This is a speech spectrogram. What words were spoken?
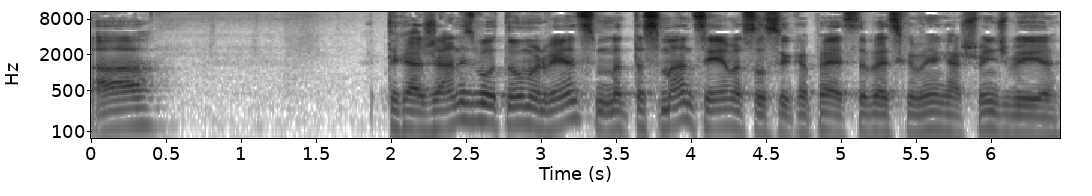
Uh, tā kā Žanis būtu numur viens, man, tas mans iemesls ir, kāpēc. Tāpēc, ka vienkārši viņš bija.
